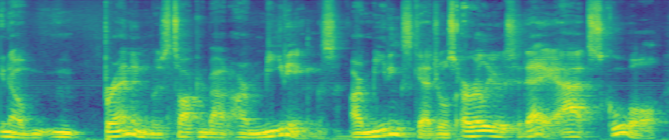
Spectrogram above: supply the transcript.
you know Brennen was talking about our meetings, our meeting schedules earlier today at school,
